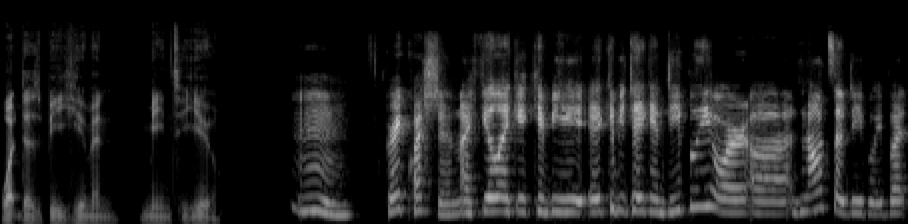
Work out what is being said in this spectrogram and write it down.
What does be human mean to you? Mm, great question. I feel like it could be it could be taken deeply or uh, not so deeply. But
